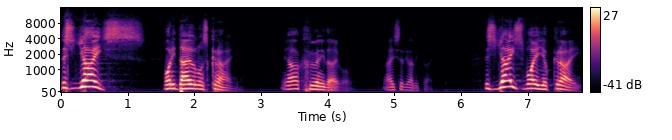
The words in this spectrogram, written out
Dis juis waar die duiwel ons kry. Ja, ek glo in die duiwel. Hy is 'n realiteit. Dis juis waar jy jou kry.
